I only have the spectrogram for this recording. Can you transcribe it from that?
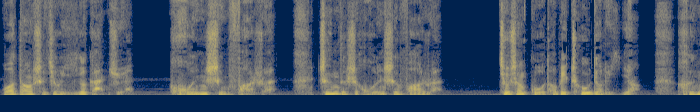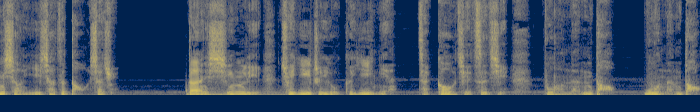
我当时就一个感觉，浑身发软，真的是浑身发软，就像骨头被抽掉了一样，很想一下子倒下去，但心里却一直有个意念在告诫自己不能倒，不能倒。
